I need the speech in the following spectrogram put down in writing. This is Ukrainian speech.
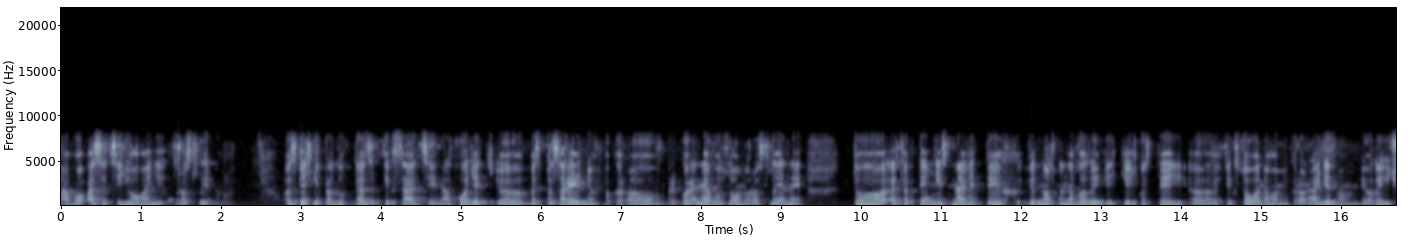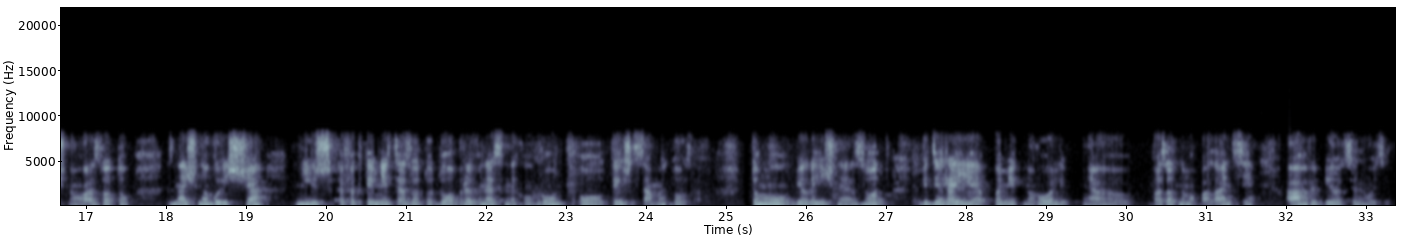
або асоційовані з рослинами. Оскільки продукти азотфіксації надходять е, безпосередньо е, в прикореневу зону рослини, то ефективність навіть тих відносно невеликих кількостей е, фіксованого мікроорганізмами біологічного азоту значно вища, ніж ефективність азоту добрив, внесених у ґрунт у тих же самих дозах. Тому біологічний азот відіграє помітну роль в азотному балансі агробіоцинозів.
